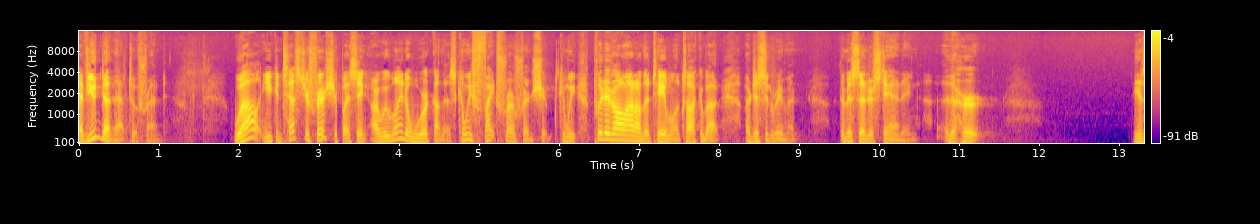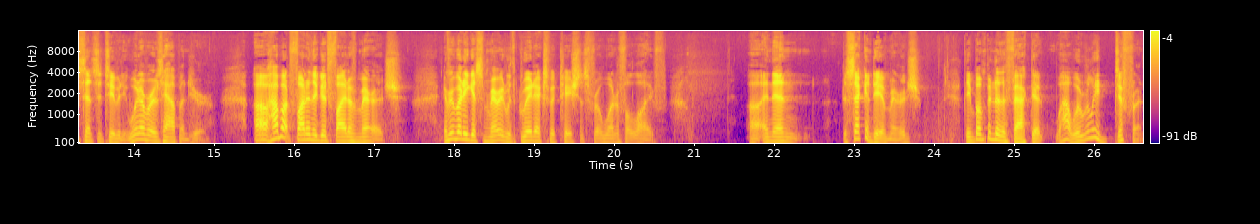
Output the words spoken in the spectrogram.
Have you done that to a friend? Well, you can test your friendship by saying, Are we willing to work on this? Can we fight for our friendship? Can we put it all out on the table and talk about our disagreement, the misunderstanding, the hurt, the insensitivity, whatever has happened here? Uh, how about fighting the good fight of marriage? Everybody gets married with great expectations for a wonderful life. Uh, and then the second day of marriage, they bump into the fact that, wow, we're really different.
